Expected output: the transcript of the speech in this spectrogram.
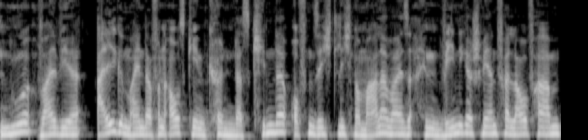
Nur weil wir allgemein davon ausgehen können, dass Kinder offensichtlich normalerweise einen weniger schweren Verlauf haben.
